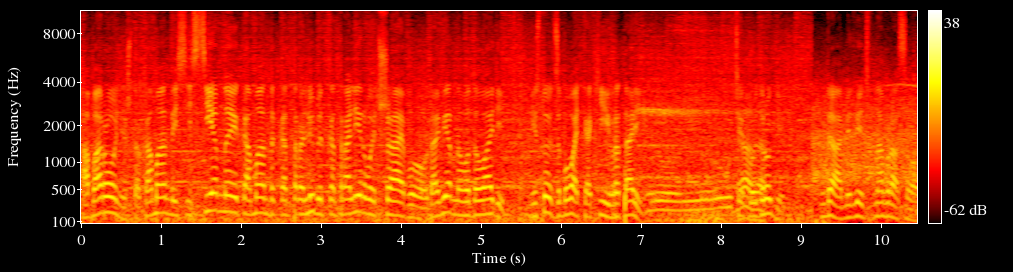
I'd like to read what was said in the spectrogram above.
обороне, что команды системные, команда, которая любит контролировать шайбу, до верного доводить. Не стоит забывать, какие вратари у тех Да, и да. других. Да, Медведев набрасывал.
